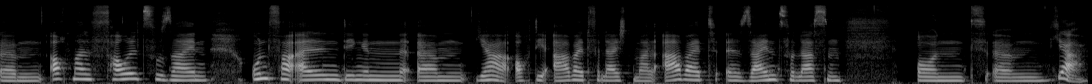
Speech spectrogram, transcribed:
ähm, auch mal faul zu sein und vor allen Dingen ähm, ja auch die Arbeit vielleicht mal Arbeit äh, sein zu lassen. Und ähm, ja,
